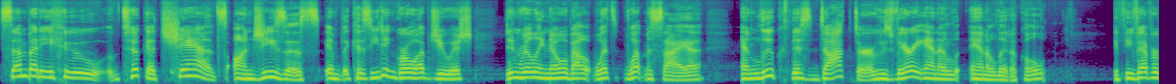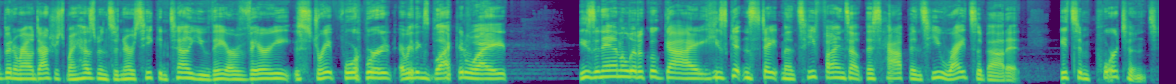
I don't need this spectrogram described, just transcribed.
somebody who took a chance on Jesus because he didn't grow up Jewish, didn't really know about what's, what Messiah. And Luke, this doctor who's very anal- analytical, If you've ever been around doctors, my husband's a nurse, he can tell you they are very straightforward. Everything's black and white. He's an analytical guy. He's getting statements. He finds out this happens. He writes about it. It's important.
